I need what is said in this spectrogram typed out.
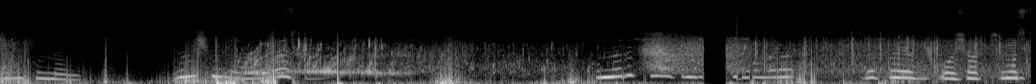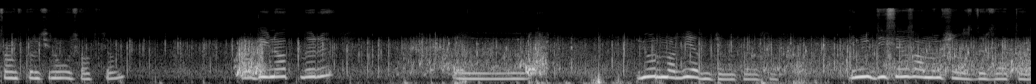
Dönüşüm ben. Dönüşüm ya arkadaşlar. Bunları su altındaki depolara depoya boşaltacağım. Hadi tankların içine boşaltacağım. Koordinatları eee yorumlarda yazacağım arkadaşlar. Dinlediyseniz anlamışsınızdır zaten.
